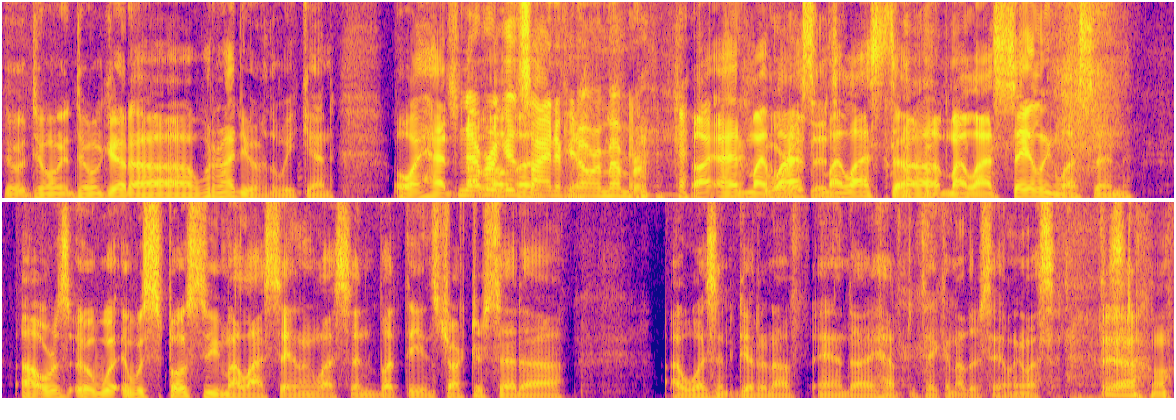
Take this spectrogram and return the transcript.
Doing doing, doing good. Uh, what did I do over the weekend? Oh, I had. It's never oh, a good uh, sign if you don't remember. I, I had my Or last my last uh, my last sailing lesson. Uh, or was, it wa- it was supposed to be my last sailing lesson, but the instructor said uh, I wasn't good enough, and I have to take another sailing lesson. Yeah. Well,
